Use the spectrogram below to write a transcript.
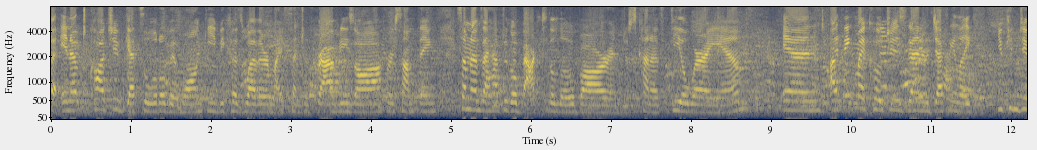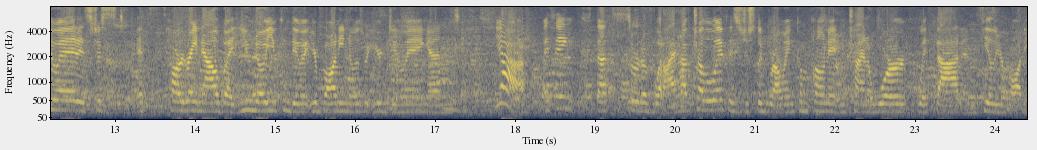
the in out Tkachev gets a little bit wonky because whether my center of gravity's off or something, sometimes I have to go back to the low bar and just kind of feel where I am. And I think my coaches then are definitely like, you can do it, it's just, it's hard right now, but you know you can do it, your body knows what you're doing, and yeah, I think that's sort of what I have trouble with is just the growing component and trying to work with that and feel your body.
